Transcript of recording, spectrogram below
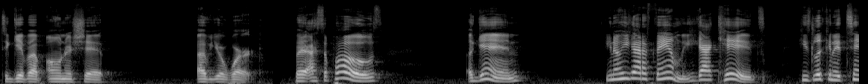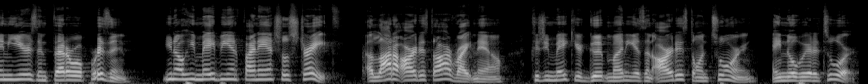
to give up ownership of your work. But I suppose, again, you know, he got a family, he got kids. He's looking at 10 years in federal prison. You know, he may be in financial straits. A lot of artists are right now because you make your good money as an artist on touring. Ain't nowhere to tour.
